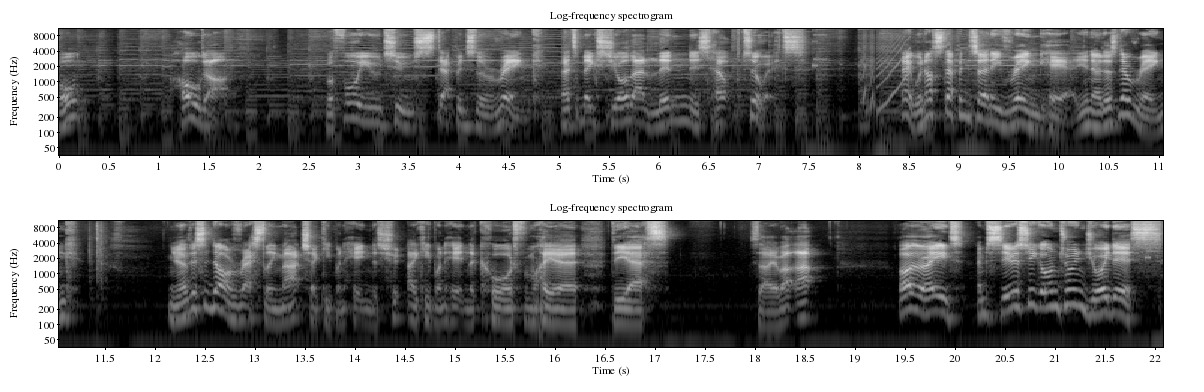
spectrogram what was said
Oh, hold on. Before you two step into the ring, let's make sure that Lynn is helped to it. Hey, we're not stepping into any ring here. You know, there's no ring. You know, this is not a wrestling match. I keep on hitting the I keep on hitting the cord for my uh, DS. Sorry about that. All right, I'm seriously going to enjoy this.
